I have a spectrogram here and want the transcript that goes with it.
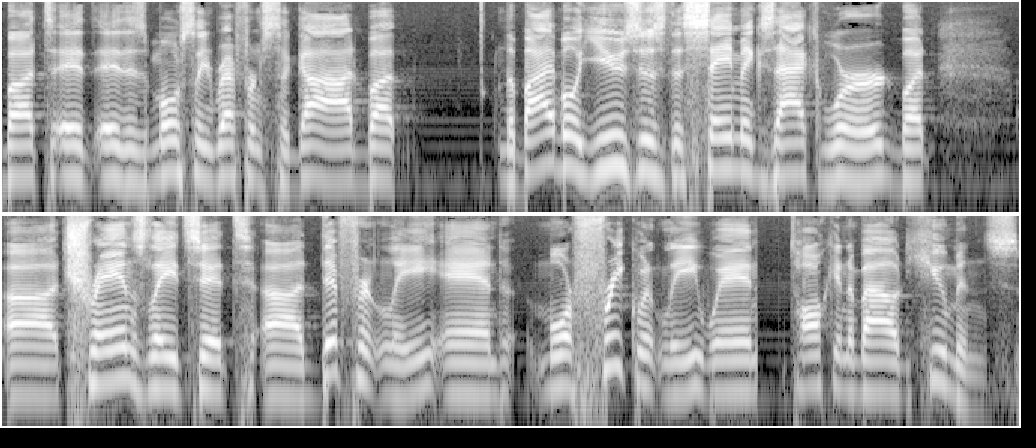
but it, it is mostly reference to God. But the Bible uses the same exact word, but uh, translates it uh, differently and more frequently when talking about humans,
